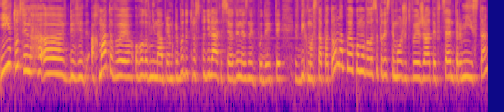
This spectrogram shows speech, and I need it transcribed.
І тут він е, від Ахматової головні напрямки будуть розподілятися. Один із них буде йти в бік моста Патона, по якому велосипедисти можуть виїжджати в центр міста,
